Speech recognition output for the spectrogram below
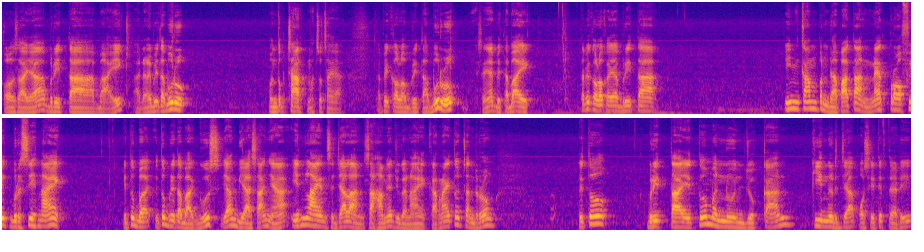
kalau saya berita baik adalah berita buruk. Untuk chart maksud saya. Tapi kalau berita buruk biasanya berita baik. Tapi kalau kayak berita income pendapatan net profit bersih naik. Itu itu berita bagus yang biasanya inline sejalan sahamnya juga naik. Karena itu cenderung itu berita itu menunjukkan kinerja positif dari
